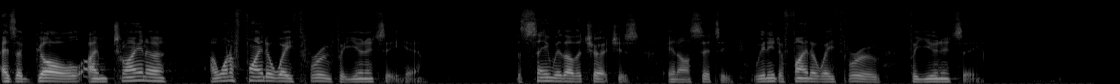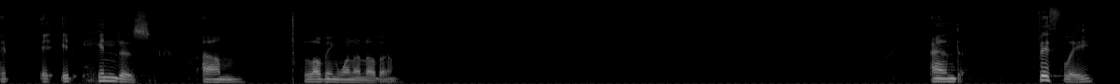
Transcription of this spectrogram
as a goal, I'm trying to, I want to find a way through for unity here. The same with other churches in our city. We need to find a way through for unity. It, it, it hinders um, loving one another. And fifthly,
